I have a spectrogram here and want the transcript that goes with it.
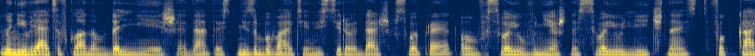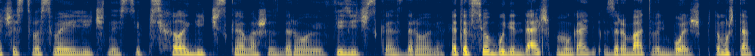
ну, не является вкладом в дальнейшее, да, то есть не забывайте инвестировать дальше в свой проект, в свою внешность, в свою личность, в качество своей личности, в психологическое ваше здоровье, в физическое здоровье. Это все будет дальше помогать зарабатывать больше, потому что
